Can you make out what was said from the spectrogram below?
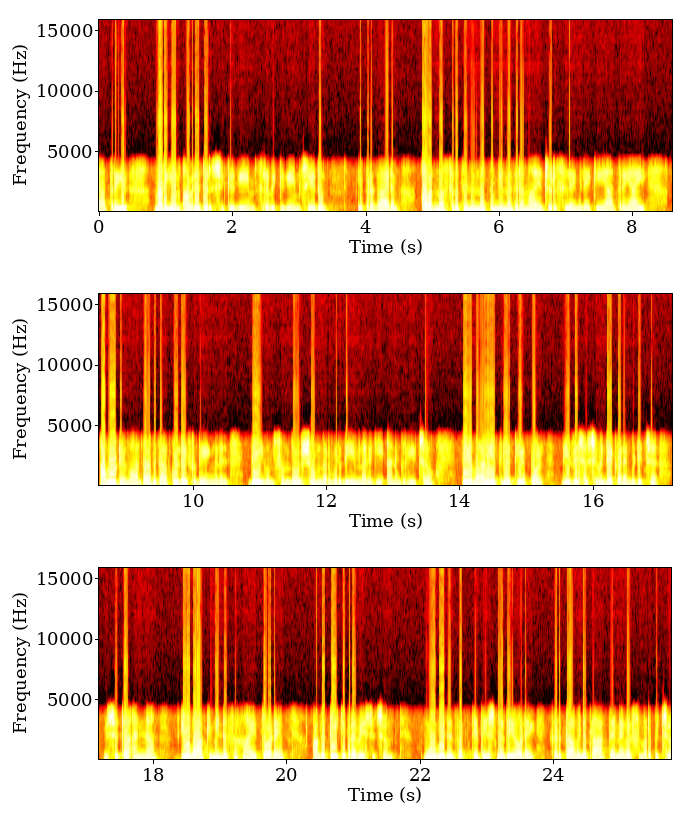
യാത്രയിൽ മറിയം അവരെ ദർശിക്കുകയും ശ്രവിക്കുകയും ചെയ്തു. ഇപ്രകാരം അവർ നസ്രത്തിൽ നിന്ന് പുണ്യനഗരമായ ജെറുസലേമിലേക്ക് യാത്രയായി അവരുടെ മാതാപിതാക്കളുടെ ഹൃദയങ്ങളിൽ ദൈവം സന്തോഷവും നിർവൃതിയും നൽകി അനുഗ്രഹിച്ചു. ദേവാലയത്തിലെത്തിയപ്പോൾ ദിവ്യശിശുവിന്റെ കരം പിടിച്ച് വിശുദ്ധ അന്ന യോവാക്കിമിന്റെ സഹായത്തോടെ അകത്തേക്ക് പ്രവേശിച്ചു. മൂവരും ഭക്തിതീഷ്ണതയോടെ കർത്താവിന് പ്രാർത്ഥനകൾ സമർപ്പിച്ചു.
